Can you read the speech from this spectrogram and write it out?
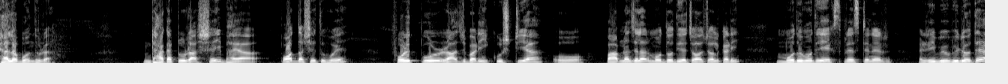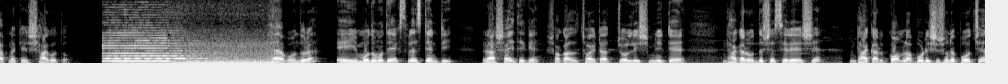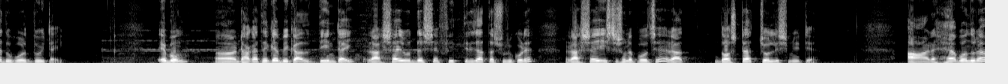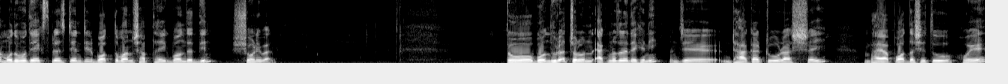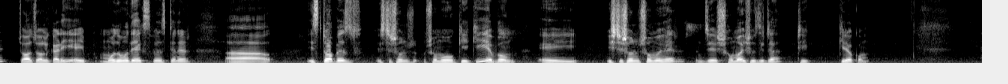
Hello বন্ধুরা। Dhaka to Rajshahi via Padma Setu হয়ে ফরিদপুর, রাজবাড়ী, কুষ্টিয়া ও পাবনা জেলার মধ্য দিয়ে চলাচলকারী মধুমতি এক্সপ্রেস ট্রেনের রিভিউ ভিডিওতে আপনাকে স্বাগত। হ্যাঁ বন্ধুরা, এই মধুমতি এক্সপ্রেস ট্রেনটি রাজশাহী থেকে সকাল ছয়টা চল্লিশ মিনিটে ঢাকার উদ্দেশ্যে ছেড়ে এসে ঢাকার কমলাপুর স্টেশনে পৌঁছে দুপুর দুইটায়। এবং ঢাকা থেকে বিকাল তিনটায় রাজশাহীর উদ্দেশ্যে ফিত্রি যাত্রা শুরু করে রাজশাহী স্টেশনে পৌঁছে রাত দশটা চল্লিশ মিনিটে। আর হ্যাঁ বন্ধুরা, মধুমতি এক্সপ্রেস ট্রেনটির বর্তমান সাপ্তাহিক বন্ধের দিন শনিবার। তো বন্ধুরা, চলুন এক নজরে দেখে নিই যে ঢাকা টু রাজশাহী ভায়া পদ্মা সেতু হয়ে চলাচলকারী এই মধুমতি এক্সপ্রেস ট্রেনের স্টপেজ স্টেশন সমূহ কী কী এবং এই স্টেশন সমূহের যে সময়সূচিটা ঠিক কীরকম?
